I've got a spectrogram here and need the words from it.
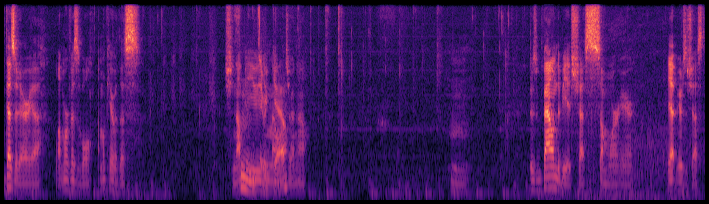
Desert area. A lot more visible. I'm okay with this. Should not be Hmm, we using melons right now. Hmm. There's bound to be a chest somewhere here. Yep, here's a chest.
